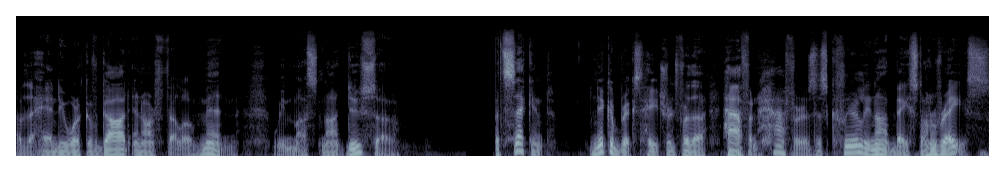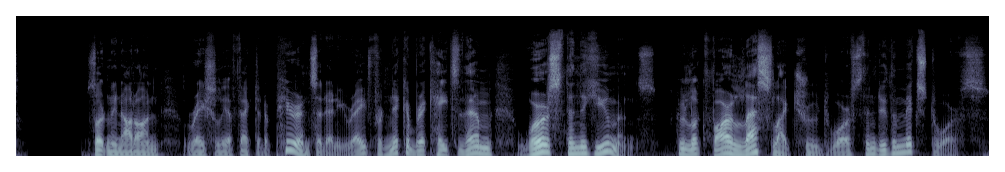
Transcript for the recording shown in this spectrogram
of the handiwork of God and our fellow men. We must not do so. But second, Nikabrik's hatred for the half and halfers is clearly not based on race. Certainly not on racially affected appearance, at any rate, for Nikabrik hates them worse than the humans, who look far less like true dwarfs than do the mixed dwarfs.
